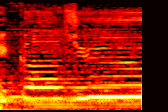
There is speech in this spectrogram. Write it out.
because you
